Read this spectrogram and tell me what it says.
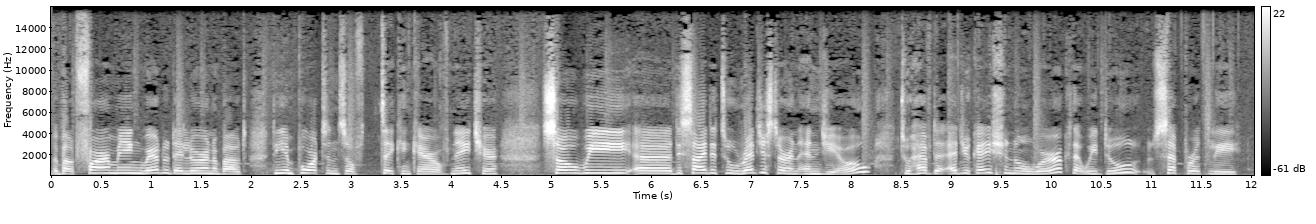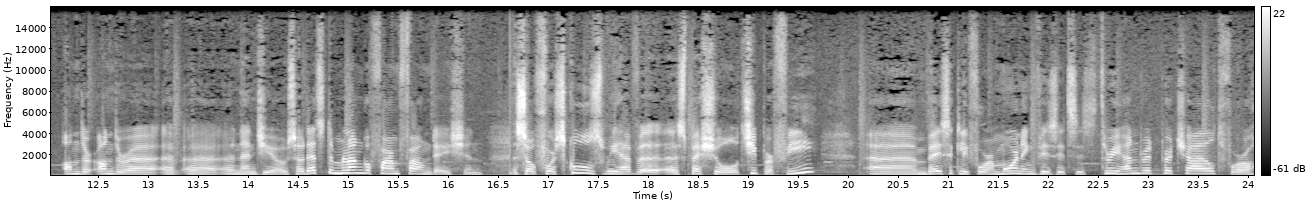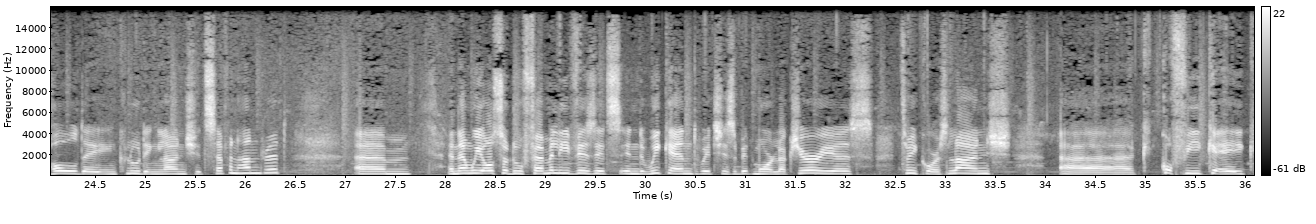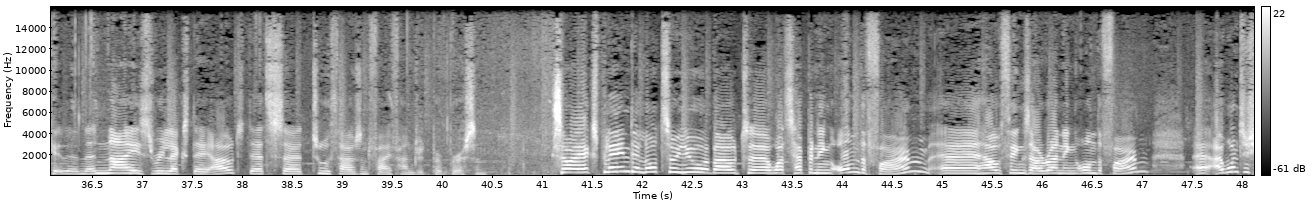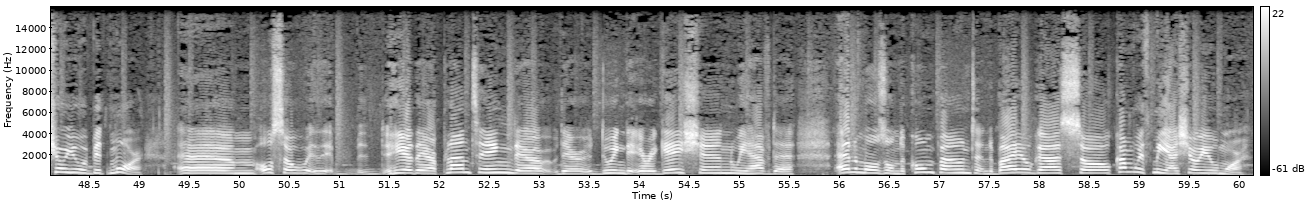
about farming? Where do they learn about the importance of taking care of nature? So we uh, decided to register an NGO to have the educational work that we do separately under under a, a, a, an NGO. So that's the Mlango Farm Foundation. So for schools we have a, special cheaper fee. Um, basically for a morning visit it's 300 per child. For a whole day including lunch it's 700. Um, and then we also do family visits in the weekend, which is a bit more luxurious, three course lunch, uh, coffee, cake, a nice relaxed day out. That's uh, 2,500 per person. So I explained a lot to you about uh, what's happening on the farm, uh, how things are running on the farm. Uh, I want to show you a bit more. Um, also, uh, here they are planting, they're, they're doing the irrigation, we have the animals on the compound and the biogas. So come with me, I show you more.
